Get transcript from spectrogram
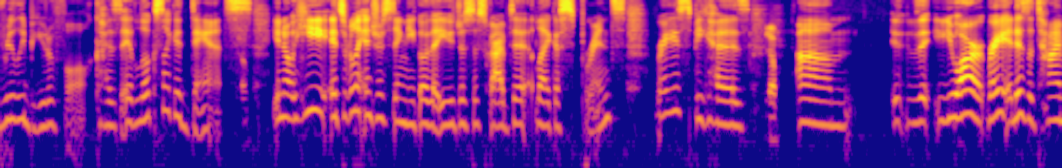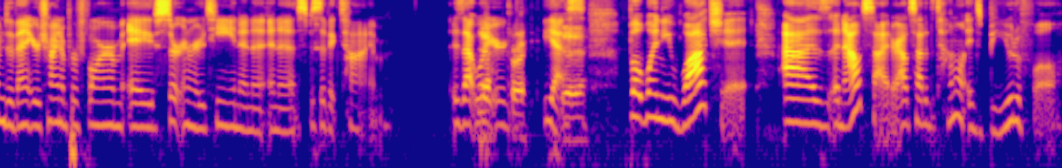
really beautiful because it looks like a dance. You know, he. It's really interesting, Nico, that you just described it like a sprint race because Yep. um, you are right. It is a timed event. You're trying to perform a certain routine in a in a specific time. Is that what Yeah, you're? correct. Yeah, Yes. yeah. But when you watch it as an outsider outside of the tunnel, it's beautiful.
